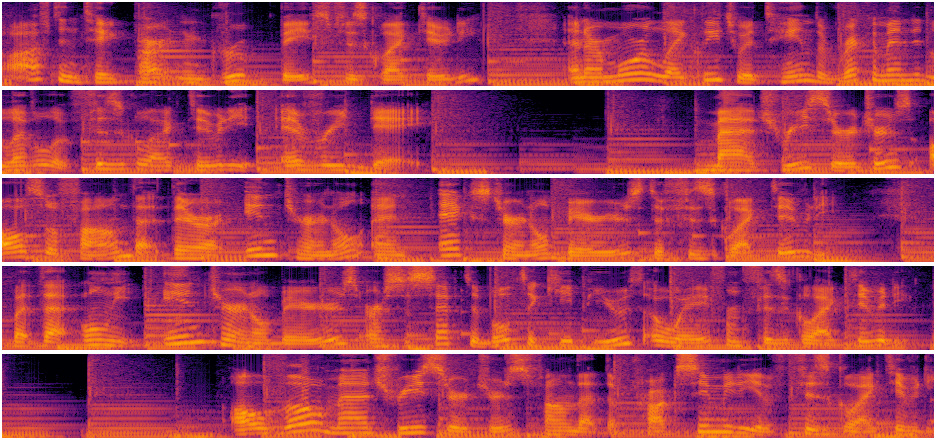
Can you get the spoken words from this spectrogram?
often take part in group-based physical activity and are more likely to attain the recommended level of physical activity every day. Match researchers also found that there are internal and external barriers to physical activity, but that only internal barriers are susceptible to keep youth away from physical activity. Although Match researchers found that the proximity of physical activity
